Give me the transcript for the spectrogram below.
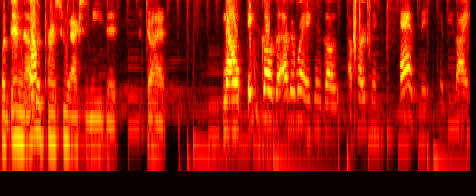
But then the now, other person who actually needs it, go ahead. Now it could go the other way. It could go a person has it to be like,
